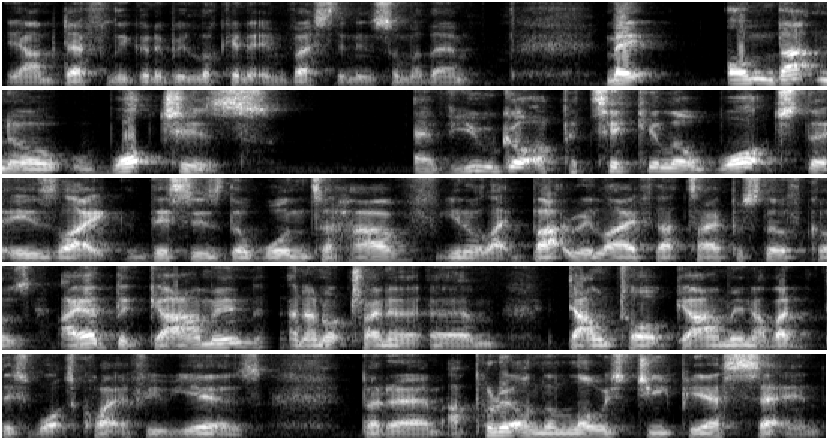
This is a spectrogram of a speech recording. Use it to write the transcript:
yeah i'm definitely going to be looking at investing in some of them. Mate on that note watches have you got a particular watch that is like this is the one to have you know like battery life that type of stuff? Because i had the garmin and i'm not trying to um, down talk garmin. I've had this watch quite a few years. But um, i put it on the lowest gps setting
